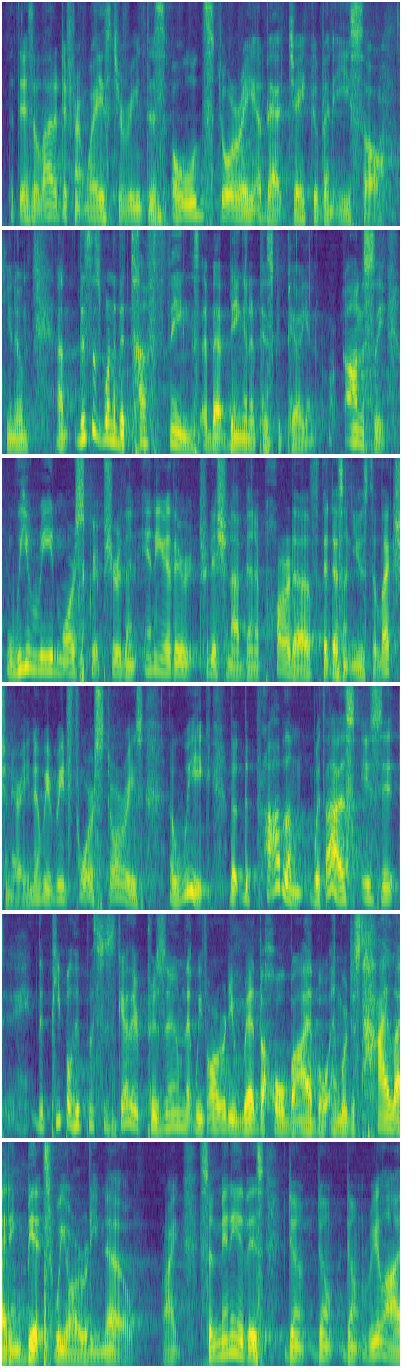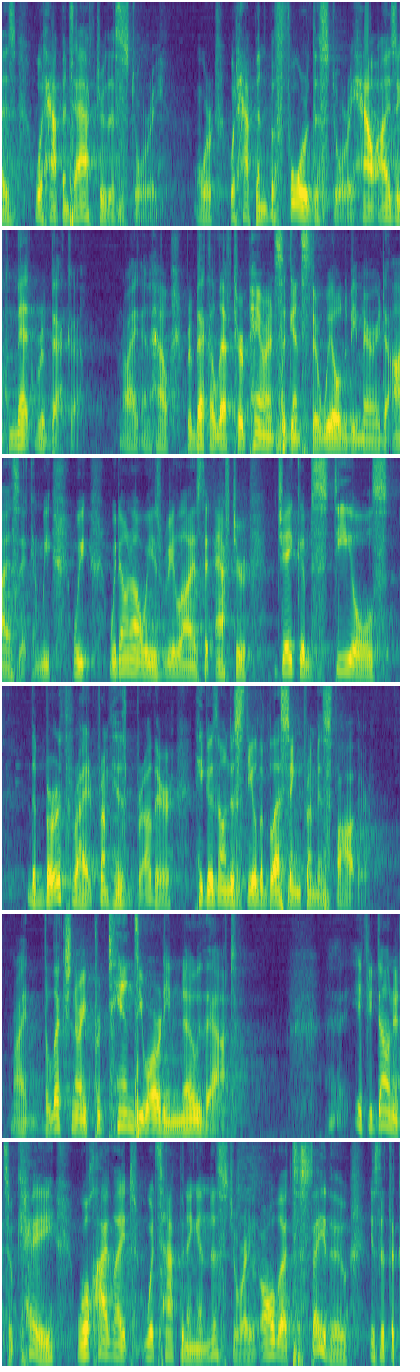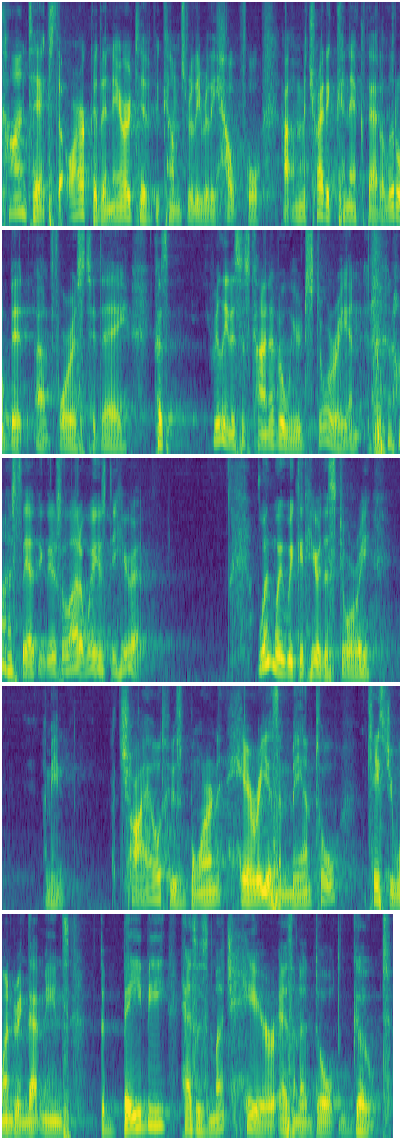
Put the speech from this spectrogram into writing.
that there's a lot of different ways to read this old story about Jacob and Esau. You know, um, this is one of the tough things about being an Episcopalian. Honestly, we read more scripture than any other tradition I've been a part of that doesn't use the lectionary. You know, we read four stories a week. The, the problem with us is that the people who put this together presume that we've already read the whole Bible and we're just highlighting bits we already know right? So many of us don't, don't, don't realize what happens after this story or what happened before the story, how Isaac met Rebekah, right? And how Rebekah left her parents against their will to be married to Isaac. And we, we, we don't always realize that after Jacob steals the birthright from his brother, he goes on to steal the blessing from his father, right? The lectionary pretends you already know that. If you don't, it's okay. We'll highlight what's happening in this story. All that to say, though, is that the context, the arc of the narrative becomes really, really helpful. Uh, I'm going to try to connect that a little bit um, for us today, because really, this is kind of a weird story. And, and honestly, I think there's a lot of ways to hear it. One way we could hear the story, I mean, a child who's born hairy as a mantle. In case you're wondering, that means the baby has as much hair as an adult goat.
